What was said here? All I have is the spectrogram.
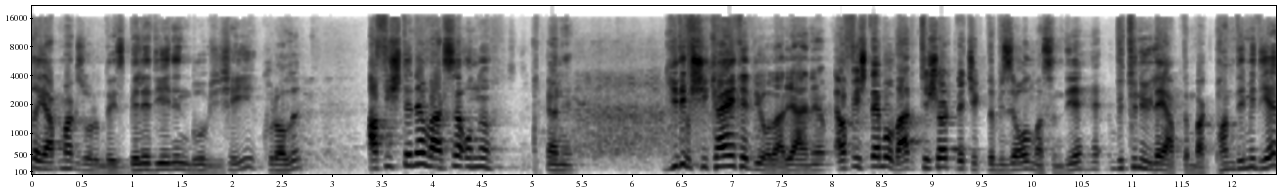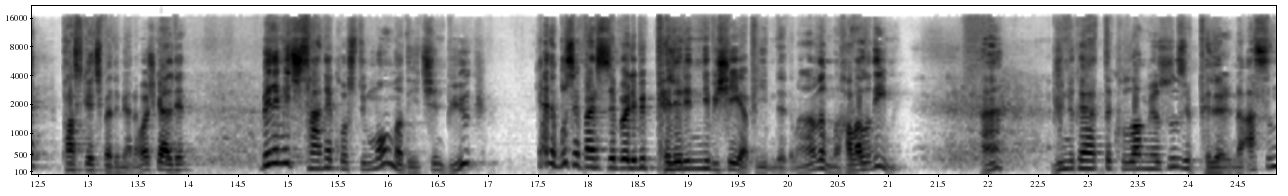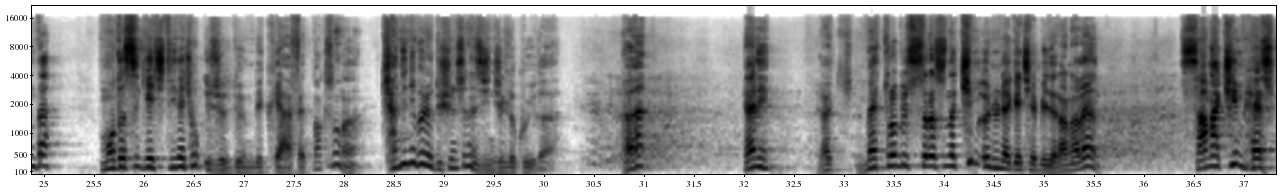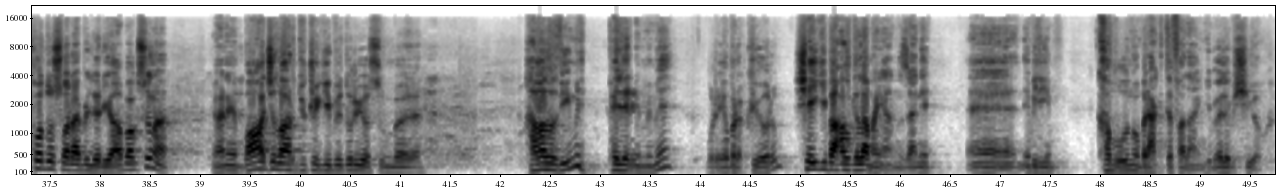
Da yapmak zorundayız. Belediyenin bu şeyi, kuralı. Afişte ne varsa onu yani gidip şikayet ediyorlar yani. Afişte bu var, tişörtle çıktı bize olmasın diye. Bütünüyle yaptım bak. Pandemi diye pas geçmedim yani. Hoş geldin. Benim hiç sahne kostümüm olmadığı için büyük. Yani bu sefer size böyle bir pelerinli bir şey yapayım dedim. Anladın mı? Havalı değil mi? Ha? Günlük hayatta kullanmıyorsunuz ya pelerini. Aslında modası geçtiğine çok üzüldüğüm bir kıyafet. Baksana. Kendini böyle düşünsene zincirli kuyuda. Ha? Yani ya, metrobüs sırasında kim önüne geçebilir anladın? Sana kim HES kodu sorabilir ya baksana. Yani Bağcılar Dükü gibi duruyorsun böyle. Havalı değil mi? Pelerinimi buraya bırakıyorum. Şey gibi algılama yalnız hani eee, ne bileyim kabuğunu bıraktı falan gibi öyle bir şey yok.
